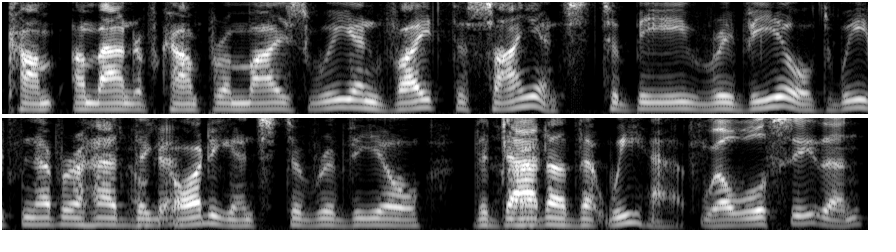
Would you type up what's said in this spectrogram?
com- amount of compromise. We invite the science to be revealed. We've never had the okay. audience to reveal the data right. that we have. Well, we'll see then.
